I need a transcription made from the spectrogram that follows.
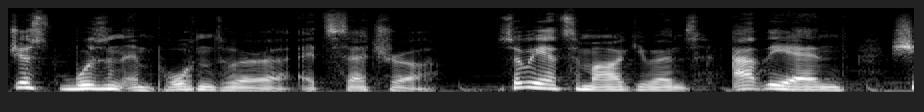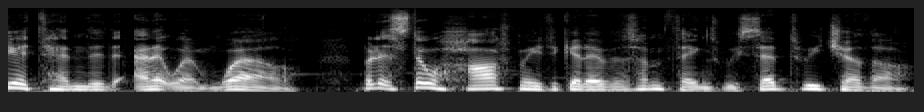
Just wasn't important to her, etc. So we had some arguments. At the end, she attended and it went well, but it's still hard for me to get over some things we said to each other.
